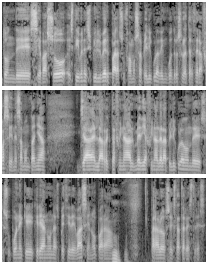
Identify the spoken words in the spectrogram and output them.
donde se basó Steven Spielberg para su famosa película de Encuentros en la tercera fase, en esa montaña ya en la recta final, media final de la película, donde se supone que crean una especie de base, ¿no? Para, para los extraterrestres.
